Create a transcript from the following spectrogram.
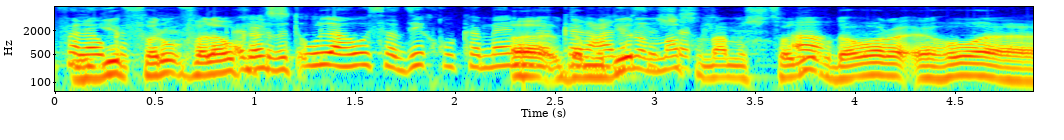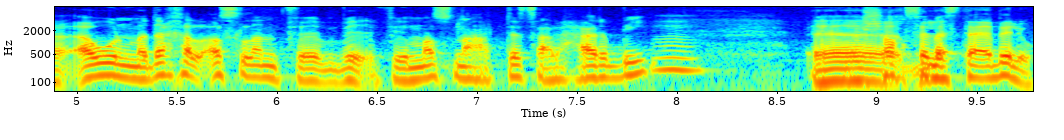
فاروق يجيب فلوكس فاروق أنت فلوكس بتقول أهو صديقه كمان آه، كان مدير. المصنع مش صديق آه. ده هو هو أول ما دخل أصلا في في مصنع التسعة الحربي. آه، الشخص اللي استقبله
